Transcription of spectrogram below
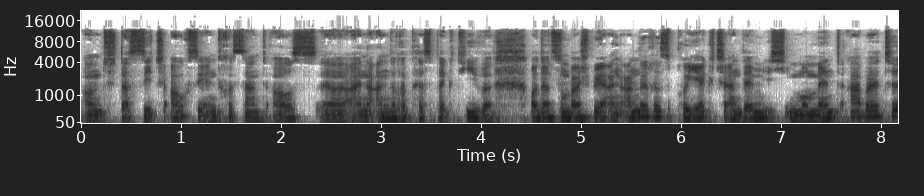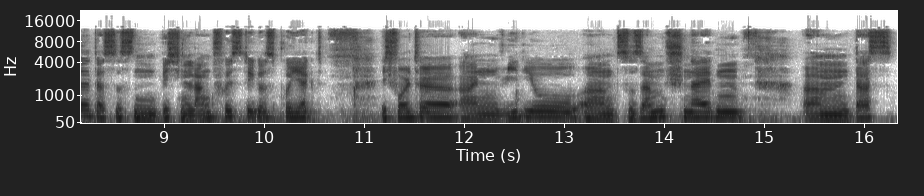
und das sieht auch sehr interessant aus, äh, eine andere Perspektive. Oder zum Beispiel ein anderes Projekt, an dem ich im Moment arbeite, das ist ein bisschen langfristiges Projekt. Ich wollte ein Video ähm, zusammenschneiden, ähm, das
